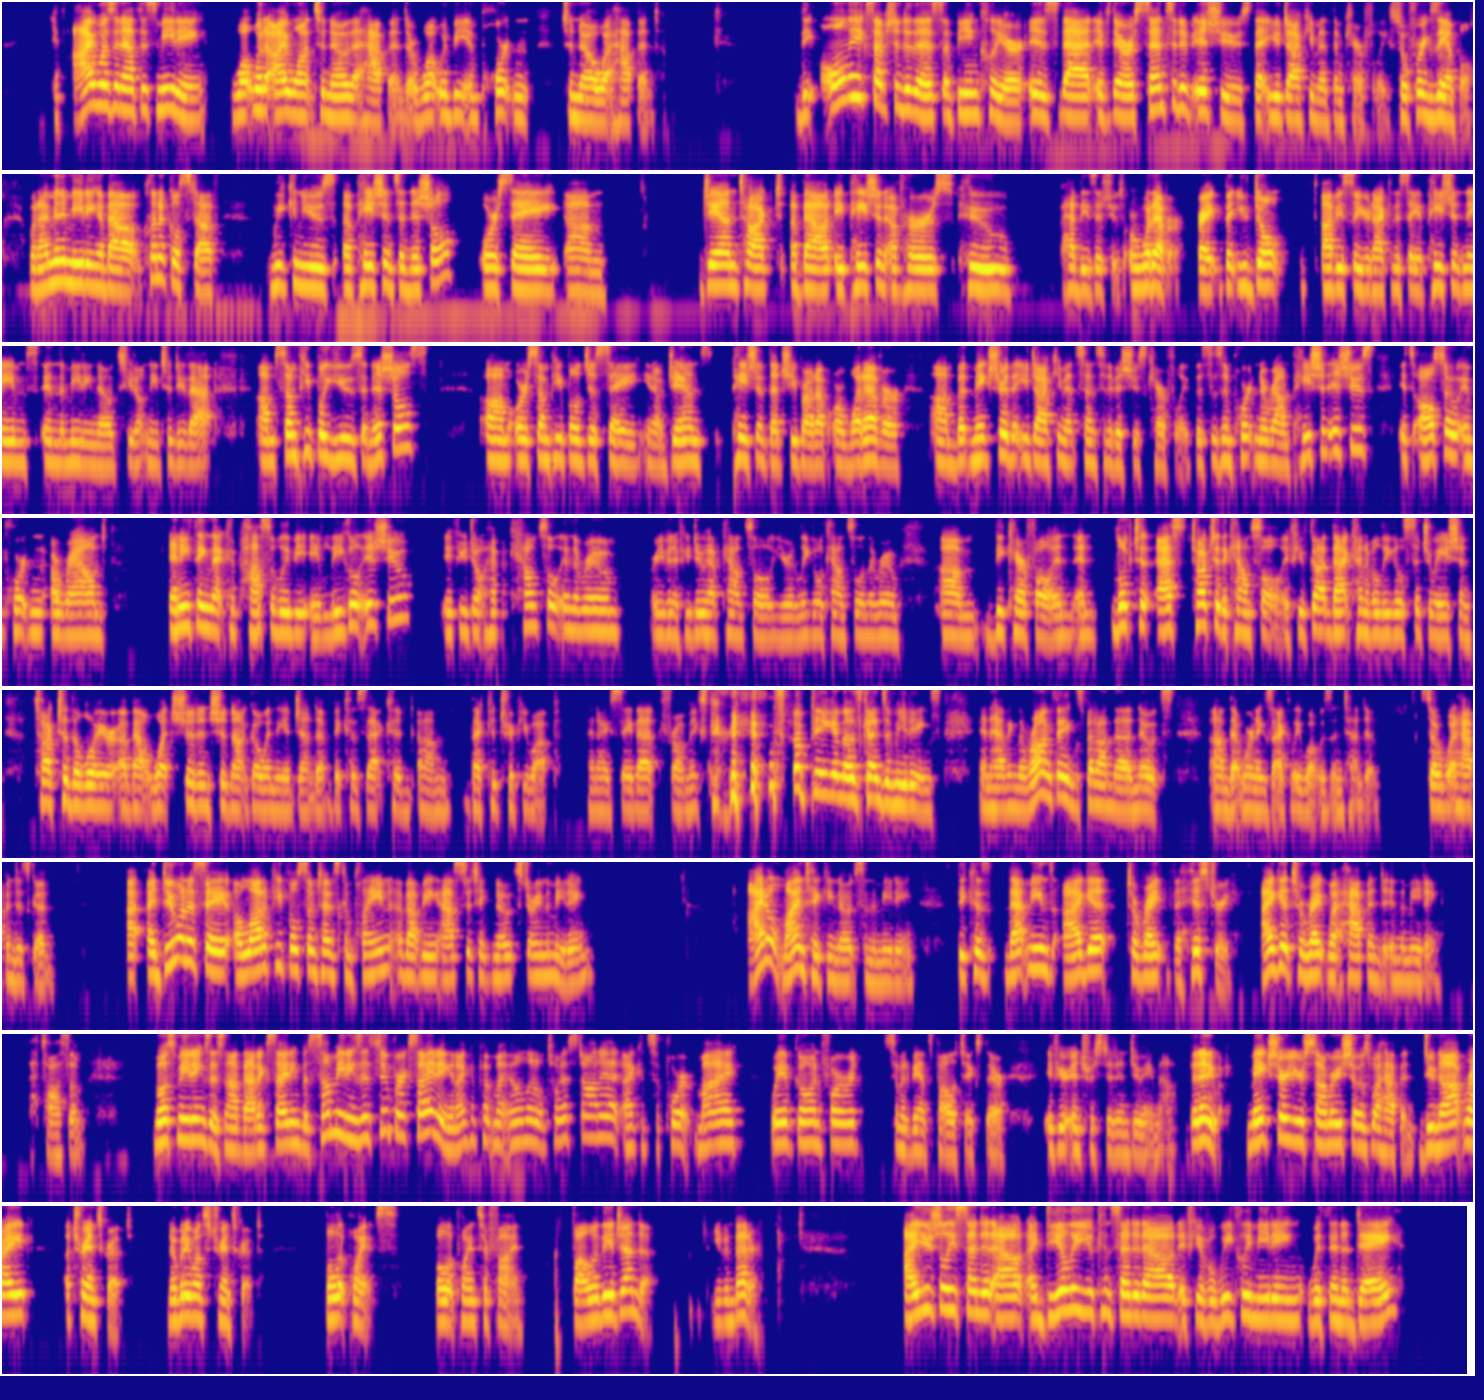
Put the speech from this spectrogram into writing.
if I wasn't at this meeting, what would I want to know that happened or what would be important to know what happened? The only exception to this of being clear is that if there are sensitive issues that you document them carefully. So for example, when I'm in a meeting about clinical stuff, we can use a patient's initial or say um, Jan talked about a patient of hers who had these issues or whatever, right? But you don't, obviously, you're not going to say a patient names in the meeting notes. You don't need to do that. Um, some people use initials, um, or some people just say, you know, Jan's patient that she brought up or whatever. Um, but make sure that you document sensitive issues carefully. This is important around patient issues. It's also important around anything that could possibly be a legal issue. If you don't have counsel in the room, or even if you do have counsel, your legal counsel in the room, um, be careful and, and look to ask, talk to the counsel. If you've got that kind of a legal situation, talk to the lawyer about what should and should not go in the agenda because that could um, that could trip you up. And I say that from experience of being in those kinds of meetings and having the wrong things put on the notes um, that weren't exactly what was intended. So what happened is good. I, I do want to say a lot of people sometimes complain about being asked to take notes during the meeting. I don't mind taking notes in the meeting because that means I get to write the history. I get to write what happened in the meeting. That's awesome. Most meetings, it's not that exciting, but some meetings, it's super exciting and I can put my own little twist on it. I can support my way of going forward, some advanced politics there if you're interested in doing that. But anyway, make sure your summary shows what happened. Do not write a transcript. Nobody wants a transcript. Bullet points. Bullet points are fine. Follow the agenda, even better. I usually send it out. Ideally, you can send it out if you have a weekly meeting within a day,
